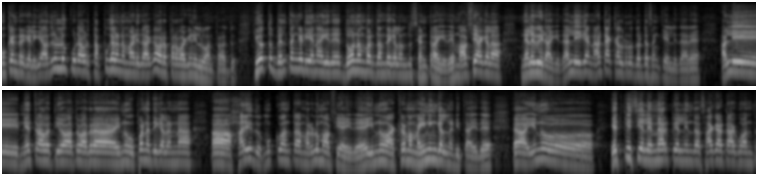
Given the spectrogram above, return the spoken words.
ಮುಖಂಡರುಗಳಿಗೆ, ಅದರಲ್ಲೂ ಕೂಡ ಅವರು ತಪ್ಪುಗಳನ್ನು ಮಾಡಿದಾಗ ಅವರ ಪರವಾಗಿ ನಿಲ್ಲುವಂಥದ್ದು ಇವತ್ತು ಬೆಳ್ತಂಗಡಿ ಏನಾಗಿದೆ? ದೋ ನಂಬರ್ ದಂಧೆಗಳ ಒಂದು ಸೆಂಟರ್ ಆಗಿದೆ, ಮಾಫಿಯಾಗಳ ನೆಲವೀಡಾಗಿದೆ. ಅಲ್ಲಿ ಈಗ ನಾಟಕಲ್ಲರು ದೊಡ್ಡ ಸಂಖ್ಯೆಯಲ್ಲಿದ್ದಾರೆ. ಅಲ್ಲಿ ನೇತ್ರಾವತಿಯೋ ಅಥವಾ ಅದರ ಇನ್ನು ಉಪನದಿಗಳನ್ನು ಹರಿದು ಮುಕ್ಕುವಂಥ ಮರಳು ಮಾಫಿಯಾ ಇದೆ. ಇನ್ನು ಅಕ್ರಮ ಮೈನಿಂಗಲ್ಲಿ ನಡೀತಾ ಇದೆ. ಇನ್ನು H P C L M R P ಎಲ್ನಿಂದ ಸಾಗಾಟ ಆಗುವಂಥ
